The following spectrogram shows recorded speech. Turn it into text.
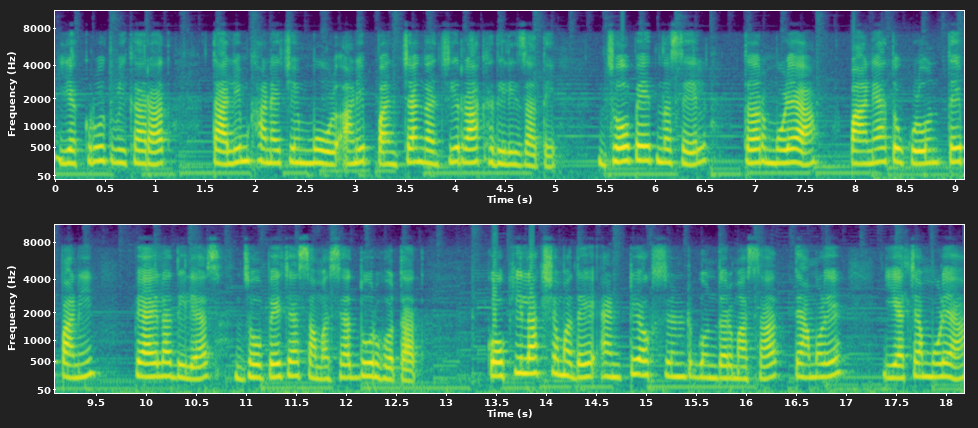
यकृत विकारात तालीम खाण्याचे मूळ आणि पंचांगांची राख दिली जाते. झोप येत नसेल तर मुळ्या पाण्यात उकळून ते पाणी प्यायला दिल्यास झोपेच्या समस्या दूर होतात. कोकिलाक्षमध्ये अँटीऑक्सिडंट गुणधर्म असतात त्यामुळे याच्या मुळ्या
